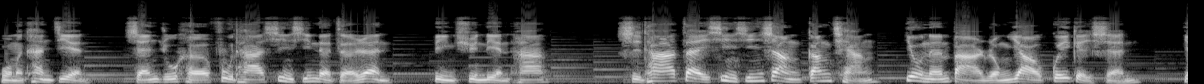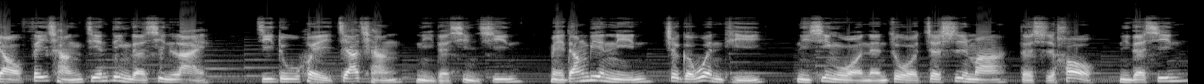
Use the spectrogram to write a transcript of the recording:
我们看见神如何负他信心的责任，并训练他。使他在信心上刚强，又能把荣耀归给神。要非常坚定的信赖，基督会加强你的信心。每当面临这个问题，你信我能做这事吗？的时候，你的心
